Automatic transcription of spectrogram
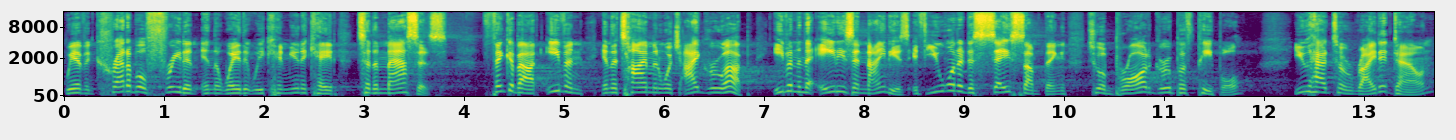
We have incredible freedom in the way that we communicate to the masses. Think about even in the time in which I grew up, even in the 80s and 90s, if you wanted to say something to a broad group of people, you had to write it down,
